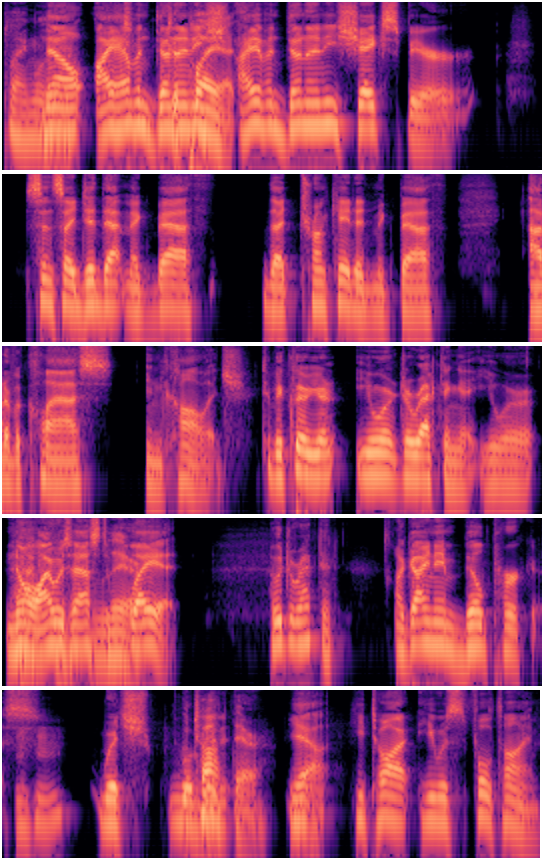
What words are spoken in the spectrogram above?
playing Lear. Now I haven't done any. play sh- it. I haven't done any Shakespeare since I did that Macbeth, that truncated Macbeth, out of a class in college. to be clear, you're you weren't directing it. You were No, I was asked to play it. Who directed? A guy named Bill Purkis, Mhm. which Who be- taught there? Yeah, he taught. He was full time,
